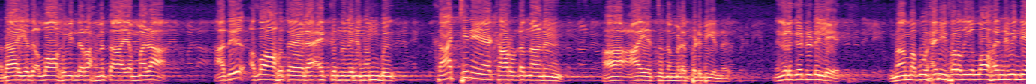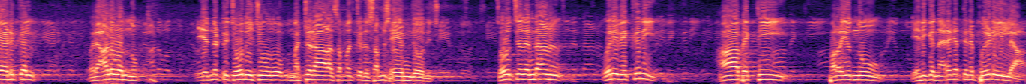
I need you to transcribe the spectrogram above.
അതായത് അള്ളാഹുവിന്റെ റഹ്മത്തായ മഴ. അത് അള്ളാഹു തേല അയക്കുന്നതിന് മുമ്പ് കാറ്റിനെ അയക്കാറുണ്ടെന്നാണ് ആ ആയത്ത് നമ്മളെ പഠിപ്പിക്കുന്നത്. നിങ്ങൾ കേട്ടിട്ടില്ലേ? ഇമാം അബു ഹനീഫ് റളിയല്ലാഹുവിന്റെ അടുക്കൽ ഒരാൾ വന്നു. എന്നിട്ട് ചോദിച്ചു മറ്റൊരാളെ സംബന്ധിച്ചൊരു സംശയം ചോദിച്ചു. ചോദിച്ചത് എന്താണ്? ഒരു വ്യക്തി ആ വ്യക്തി പറയുന്നു എനിക്ക് നരകത്തിന് പേടിയില്ല.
